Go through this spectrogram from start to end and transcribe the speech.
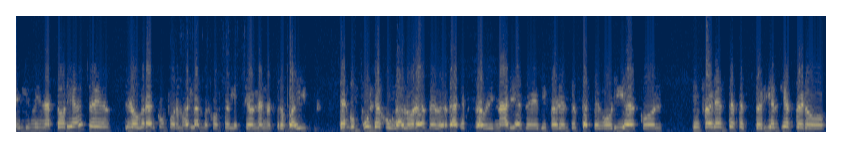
eliminatorias, es lograr conformar la mejor selección en nuestro país. Tengo un pool de jugadoras de verdad extraordinarias de diferentes categorías, con diferentes experiencias, pero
